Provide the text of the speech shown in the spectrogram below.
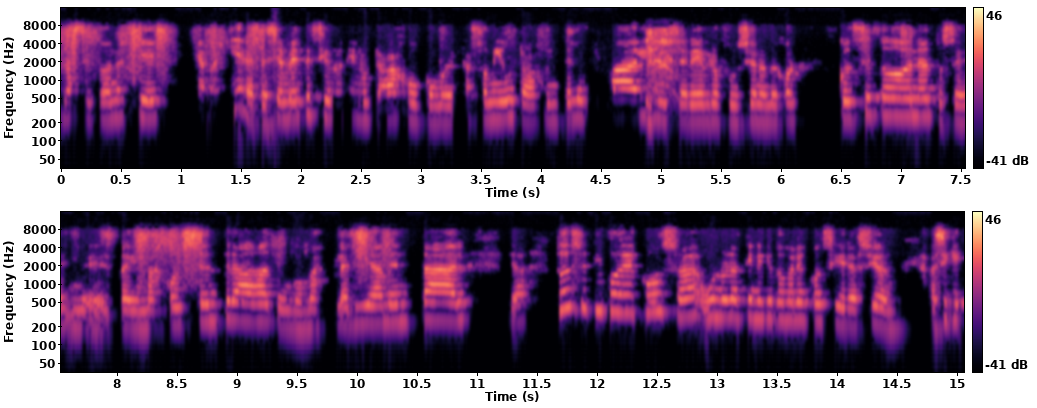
las cetonas que, requiere, especialmente si uno tiene un trabajo, como en el caso mío, un trabajo intelectual, mi cerebro funciona mejor con cetona, entonces estoy más concentrada, tengo más claridad mental, ¿ya? Todo ese tipo de cosas uno las tiene que tomar en consideración. Así que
